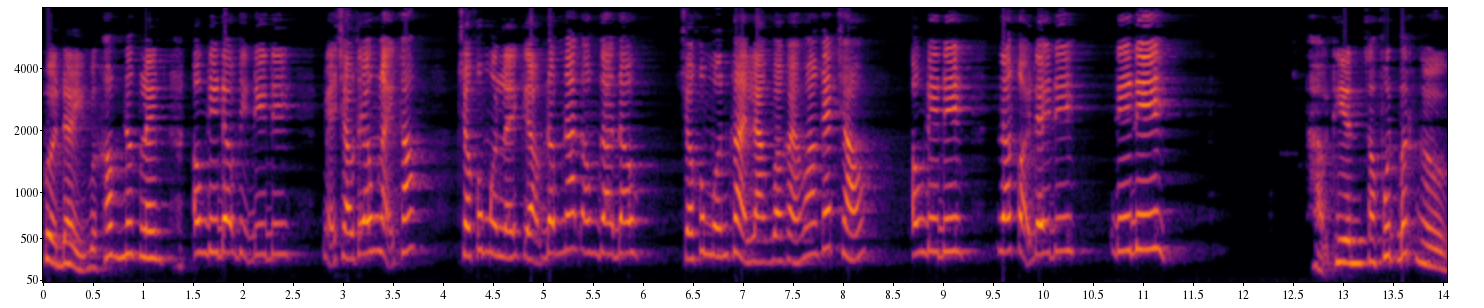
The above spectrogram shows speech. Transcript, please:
vừa đẩy vừa khóc nức lên, "Ông đi đâu thì đi đi, mẹ cháu thấy ông lại khóc, cháu không muốn lấy kéo đâm nát ông ra đâu, cháu không muốn Khải Lạc và Khải Hoa ghét cháu. Ông đi đi, ra khỏi đây đi, đi đi." Hạo Thiên sau phút bất ngờ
